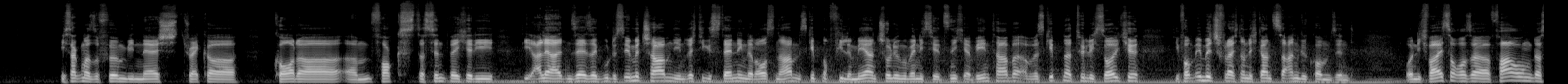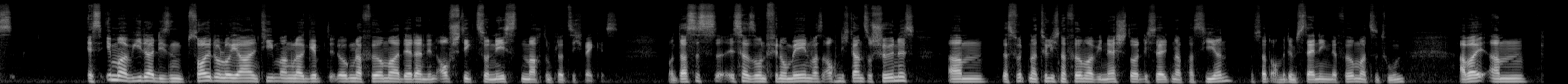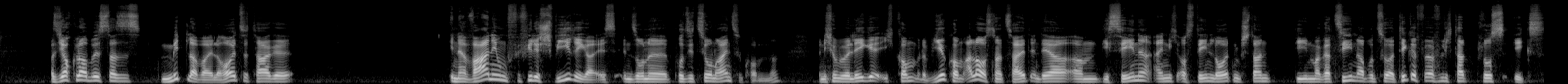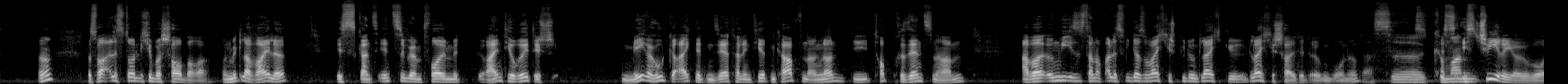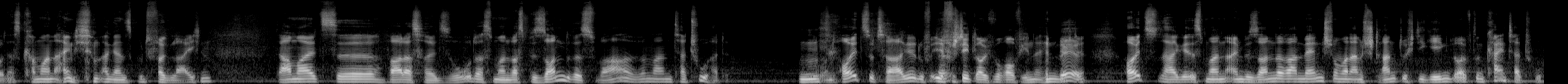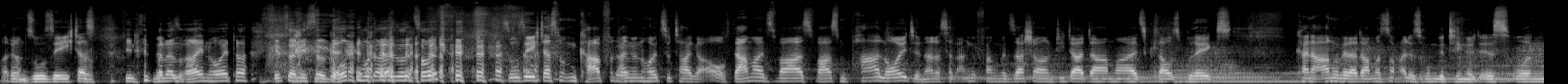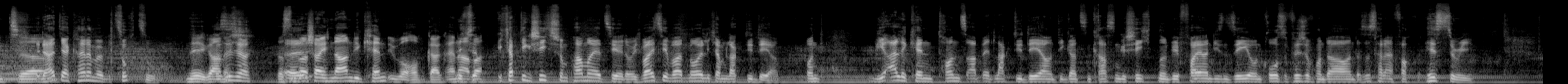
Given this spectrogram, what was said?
ich sag mal so Firmen wie Nash, Tracker, Corda, ähm, Fox, das sind welche, die, die alle halt ein sehr, sehr gutes Image haben, die ein richtiges Standing da draußen haben. Es gibt noch viele mehr, Entschuldigung, wenn ich sie jetzt nicht erwähnt habe, aber es gibt natürlich solche, die vom Image vielleicht noch nicht ganz so angekommen sind. Und ich weiß auch aus Erfahrung, dass es immer wieder diesen pseudoloyalen Teamangler gibt in irgendeiner Firma, der dann den Aufstieg zur nächsten macht und plötzlich weg ist. Und das ist, ist ja so ein Phänomen, was auch nicht ganz so schön ist. Ähm, das wird natürlich einer Firma wie Nash deutlich seltener passieren. Das hat auch mit dem Standing der Firma zu tun. Aber ähm, was ich auch glaube, ist, dass es mittlerweile heutzutage in der Wahrnehmung für viele schwieriger ist, in so eine Position reinzukommen. Ne? wenn ich mir überlege, ich komme oder wir kommen alle aus einer Zeit, in der ähm, die Szene eigentlich aus den Leuten bestand, die in Magazinen ab und zu Artikel veröffentlicht hat, plus X. Ne? Das war alles deutlich überschaubarer. Und mittlerweile ist ganz Instagram voll mit rein theoretisch mega gut geeigneten, sehr talentierten Karpfenanglern, die Top-Präsenzen haben. Aber irgendwie ist es dann auch alles wieder so weichgespült und gleich, gleichgeschaltet irgendwo. Ne? Das äh, kann man, ist schwieriger geworden. Das kann man eigentlich immer ganz gut vergleichen. Damals äh, war das halt so, dass man was Besonderes war, wenn man ein Tattoo hatte. Mhm. Und heutzutage, du, ihr versteht, glaube ich, worauf ich hin möchte. Ja, ja. Heutzutage ist man ein besonderer Mensch, wenn man am Strand durch die Gegend läuft und kein Tattoo hat. Ja. Und so sehe ich das. Wie nennt man das Reinhäuter? Gibt es da nicht so Gruppen oder so ein Zeug? so sehe ich das mit dem Karpfenangeln heutzutage auch. Damals war es, war es ein paar Leute. Ne? Das hat angefangen mit Sascha und Dieter damals, Klaus Briggs keine Ahnung, wer da damals noch alles rumgetingelt ist. Und, äh, ja, da hat ja keiner mehr Bezug zu. Nee, gar das nicht. Ja, das sind äh, wahrscheinlich Namen, die kennt überhaupt gar keiner. Ich, ich habe die Geschichte schon ein paar Mal erzählt, aber ich weiß, ihr wart neulich am Lac du Der. Und wir alle kennen Tons ab at Lac du Der und die ganzen krassen Geschichten und wir feiern diesen See und große Fische von da und das ist halt einfach History.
